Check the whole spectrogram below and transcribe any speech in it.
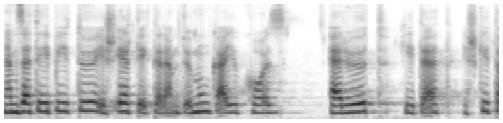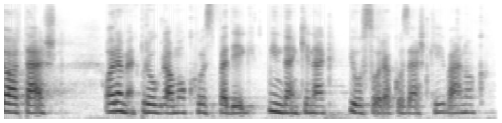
Nemzetépítő és értékteremtő munkájukhoz erőt, hitet és kitartást a remek programokhoz pedig mindenkinek jó szórakozást kívánok!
